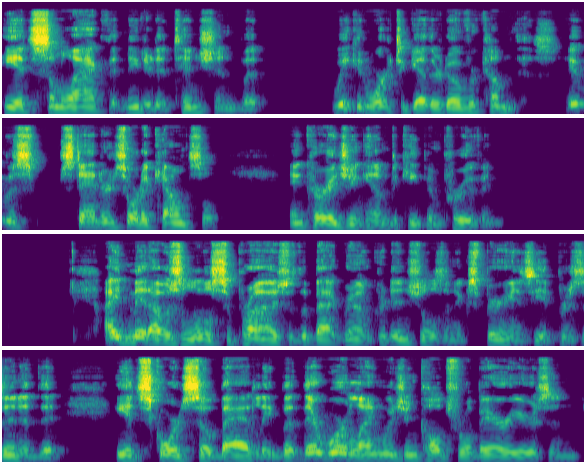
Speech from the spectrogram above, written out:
he had some lack that needed attention, but we could work together to overcome this. It was standard sort of counsel, encouraging him to keep improving. I admit I was a little surprised with the background credentials and experience he had presented that he had scored so badly, but there were language and cultural barriers and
